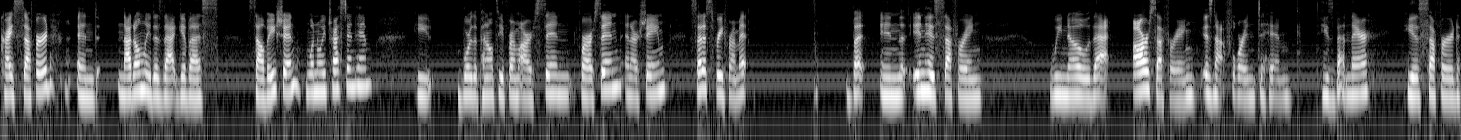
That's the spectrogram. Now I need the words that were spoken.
Christ suffered, and not only does that give us salvation when we trust in him, he bore the penalty from our sin for our sin and our shame, set us free from it. But in in his suffering, we know that our suffering is not foreign to him. He's been there. He has suffered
